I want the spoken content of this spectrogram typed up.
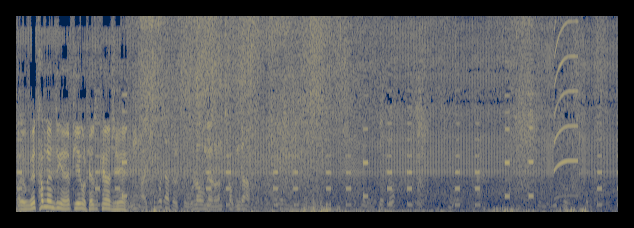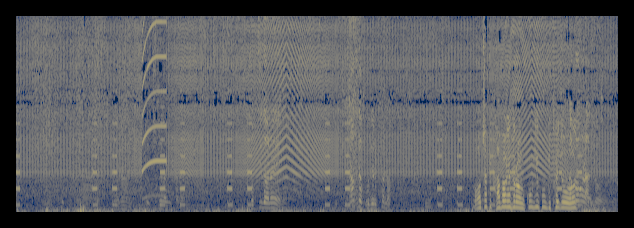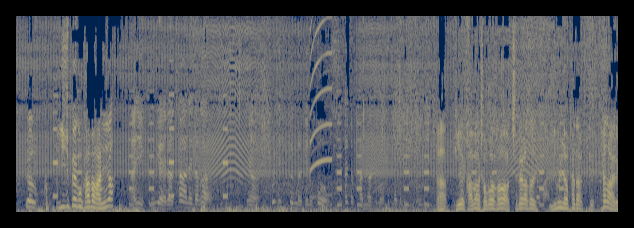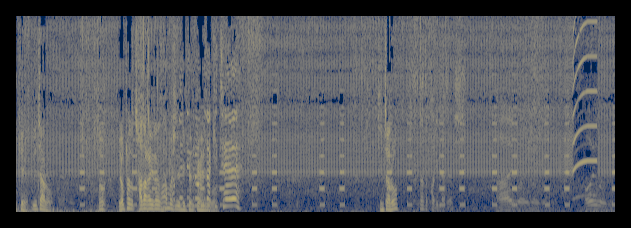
아유, 왜 탑랜딩에 비행을 계속 해야지. 응, 아니 초보자들 그 올라오면은 차 운전하고 내려가. 덥지도 않아 얘는 그대로 켜놔 어차피 가방에 들어가면 꾸깃꾸깃 해줘. 가방을 안 넣어요 야, 그 2주 빼고 가방 아니냐? 아니 그게 아니라 차 안에다가 그냥 솔직백만 이렇게 놓고 살짝 반만 집어서 켜도 있어 야 비에 가방 접어서 집에 가서 이불 옆에다 이렇게 펴놔 이렇게 일자로 어? 옆에서 자다가 일어나서 한 번씩 이렇게 이렇게 해주고 기체. 진짜로? 후다닥거린다 저. 씨. 아이고 아이고 아이고. 어이구 어이구.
